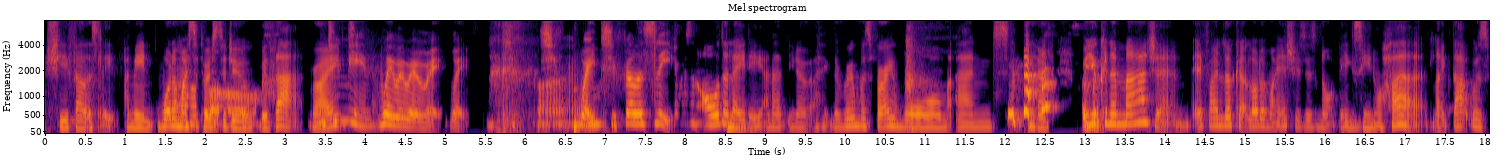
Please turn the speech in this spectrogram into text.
she fell asleep. I mean, what am I supposed to do oh. with that, right? What do you mean? Wait, wait, wait, wait, wait she, wait, she fell asleep. She was an older mm. lady, and I, you know, I think the room was very warm, and you know, but you uh-huh. can imagine if I look at a lot of my issues as not being seen or heard, like that was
